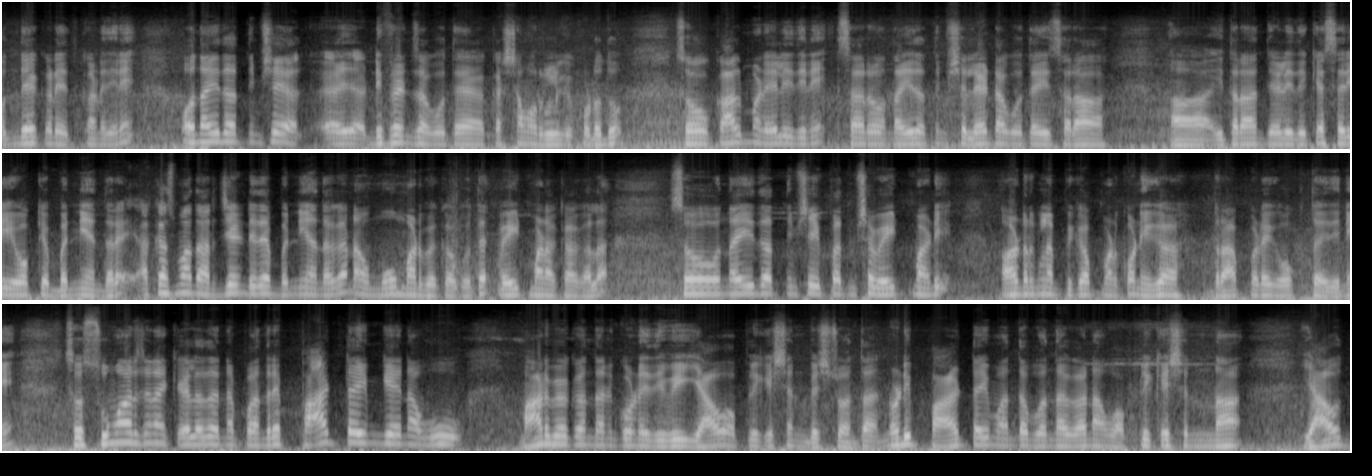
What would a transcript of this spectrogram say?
ಒಂದೇ ಕಡೆ ಎತ್ಕೊಂಡಿದ್ದೀನಿ. ಒಂದು ಐದು ಹತ್ತು ನಿಮಿಷ ಡಿಫ್ರೆನ್ಸ್ ಆಗುತ್ತೆ ಕಸ್ಟಮರ್ಗಳಿಗೆ ಕೊಡೋದು. ಸೊ ಕಾಲ್ ಮಾಡಿ ಹೇಳಿದ್ದೀನಿ. ಸರ್ ಒಂದು ಐದು ಹತ್ತು ನಿಮಿಷ ಲೇಟ್ ಆಗುತ್ತೆ ಈ ಸರ ಈ ಥರ ಅಂತ ಹೇಳಿದ್ದಕ್ಕೆ. ಸರಿ ಓಕೆ ಬನ್ನಿ ಅಂದರೆ ಅಕಸ್ಮಾತ್ ಅರ್ಜೆಂಟ್ ಇದೆ, ಬನ್ನಿ ಅಂದಾಗ ನಾವು ಮೂವ್ ಮಾಡಬೇಕಾಗುತ್ತೆ. ವೆಯ್ಟ್ ಮಾಡೋಕ್ಕಾಗಲ್ಲ. ಸೊ ಒಂದು ಐದು ಹತ್ತು ನಿಮಿಷ, ಇಪ್ಪತ್ತು ನಿಮಿಷ ವೆಯ್ಟ್ ಮಾಡಿ ಆರ್ಡ್ರ್ಗಳನ್ನ ಪಿಕಪ್ ಮಾಡ್ಕೊಂಡು ಈಗ ಡ್ರಾಪ್ ಕಡೆಗೆ ಹೋಗ್ತಾ ಇದ್ದೀನಿ. ಸೊ ಸುಮಾರು ಜನ ಕೇಳೋದೇನಪ್ಪ ಅಂದರೆ ಪಾರ್ಟ್ ಟೈಮ್ಗೆ ನಾವು ಮಾಡಬೇಕಂತ ಅಂದ್ಕೊಂಡಿದ್ದೀವಿ ಯಾವ ಅಪ್ಲಿಕೇಶನ್ ಬೆಸ್ಟು ಅಂತ. ನೋಡಿ ಪಾರ್ಟ್ ಟೈಮ್ ಅಂತ ಬಂದಾಗ ನಾವು ಅಪ್ಲಿಕೇಶನ್ನ ಯಾವ್ದು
